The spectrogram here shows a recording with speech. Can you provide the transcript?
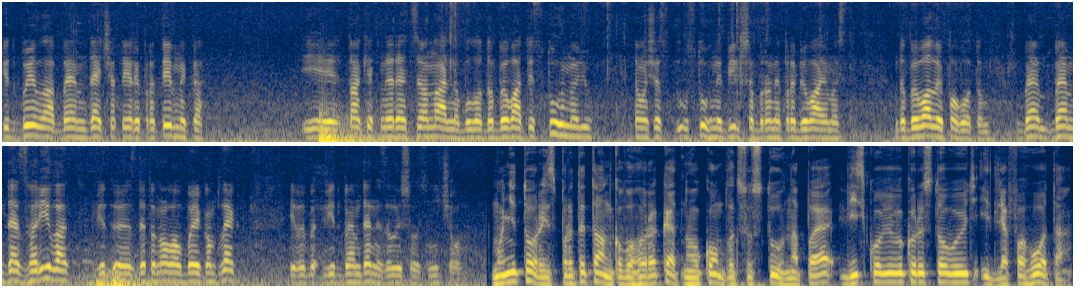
підбила БМД-4 противника. І так як нераціонально було добивати стугною, тому що у стугни більша бронепробиваємость, добивали фаготом. БМД згоріла, е, здетонував боєкомплект, і від- БМД не залишилось нічого. Монітор із протитанкового ракетного комплексу Стугна П військові використовують і для фагота.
